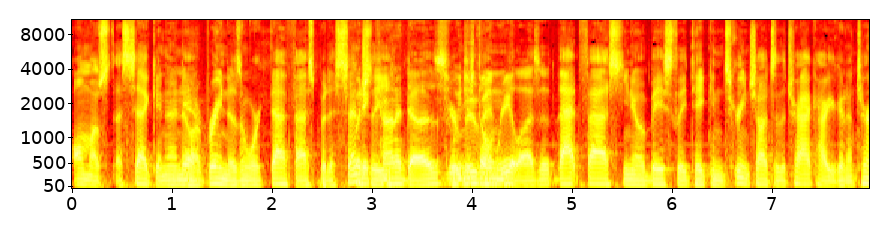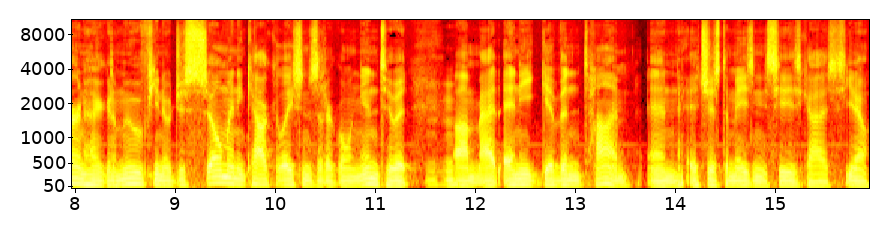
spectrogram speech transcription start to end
almost a second. I know Yeah. our brain doesn't work that fast, but essentially, kinda does. you're We just don't realize it. that fast. You know, basically taking screenshots of the track, how you're going to turn, how you're going to move. You know, just so many calculations that are going into it Mm-hmm. um, at any given time, and it's just amazing to see these guys. You know.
